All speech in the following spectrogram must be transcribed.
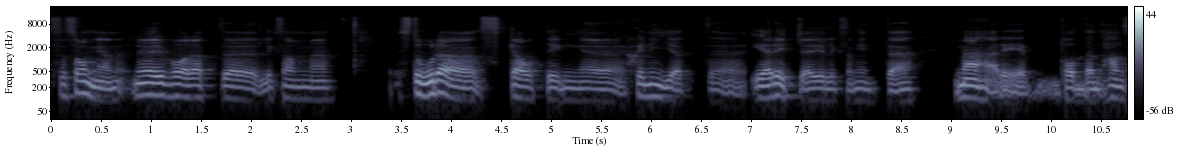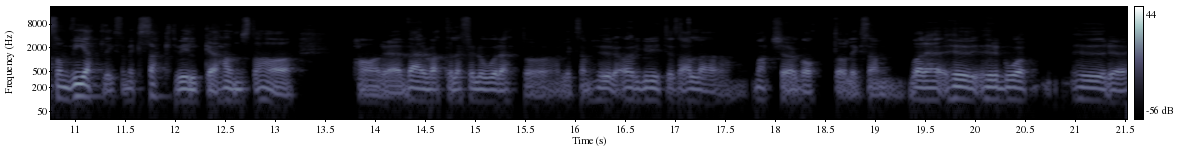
säsongen. Nu är ju vårat eh, liksom eh, stora scouting-geniet eh, Erik är ju liksom inte med här i podden. Han som vet liksom exakt vilka Halmstad har, har eh, värvat eller förlorat och liksom hur Örgrytes alla matcher har gått och liksom vad det, hur, hur det går, hur, eh,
